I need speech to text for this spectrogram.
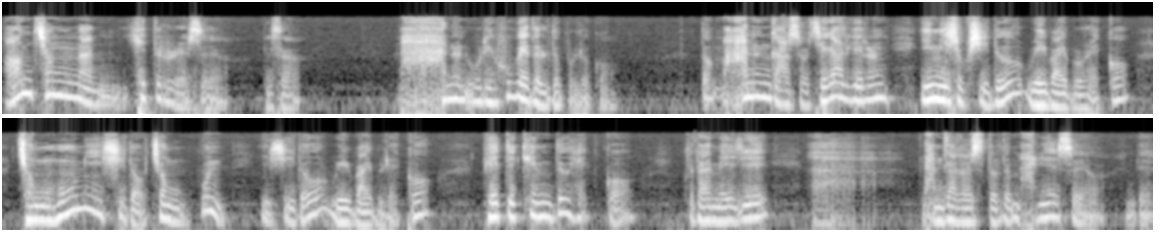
엄청난 히트를 했어요. 그래서 많은 우리 후배들도 부르고 또 많은 가수 제가 알기로는 이미숙 씨도 리바이브를 했고 정훈이 씨도 정훈 이 씨도 리바이브를 했고 베티 킴도 했고 그 다음에 이제 아, 남자 가수들도 많이 했어요. 근데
